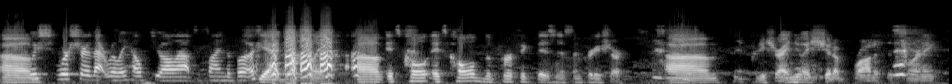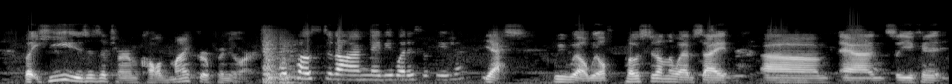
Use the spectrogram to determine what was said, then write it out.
Um, we sh- we're sure that really helped you all out to find the book. yeah, definitely. um, it's called it's called the Perfect Business. I'm pretty sure. Um, I'm pretty sure. I knew I should have brought it this morning. But he uses a term called micropreneur. we'll post it on maybe what is the fusion? Yes. We will. We'll post it on the website, um, and so you can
